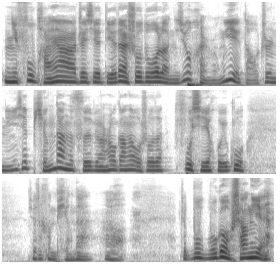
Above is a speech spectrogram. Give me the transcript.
你复盘呀这些迭代说多了，你就很容易导致你一些平淡的词，比方说刚才我说的复习回顾，觉得很平淡啊，这不不够商业。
